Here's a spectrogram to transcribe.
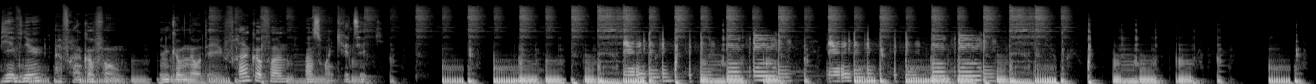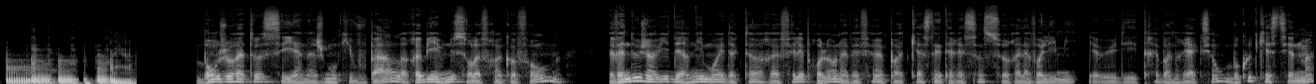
Bienvenue à Francophone, une communauté francophone en soins critiques. Bonjour à tous, c'est Yann Ajmo qui vous parle. Rebienvenue sur le Francophone. Le 22 janvier dernier, moi et Dr Philippe Rollin, on avait fait un podcast intéressant sur la volémie. Il y avait eu des très bonnes réactions, beaucoup de questionnements.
